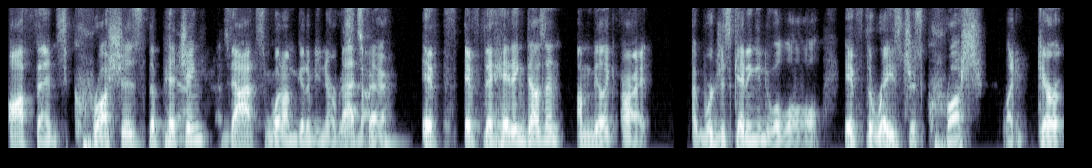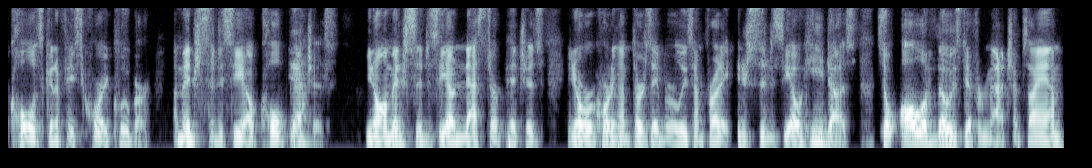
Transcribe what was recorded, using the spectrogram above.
offense crushes the pitching, yeah, that's, that's what I'm going to be nervous that's about. That's fair. If if the hitting doesn't, I'm going to be like, all right, we're just getting into a lull. If the Rays just crush, like Gerrit Cole is going to face Corey Kluber, I'm interested to see how Cole pitches. Yeah. You know, I'm interested to see how Nestor pitches. You know, recording on Thursday, but release on Friday. Interested to see how he does. So all of those different matchups, I am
